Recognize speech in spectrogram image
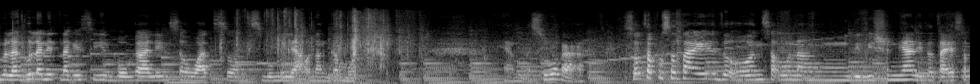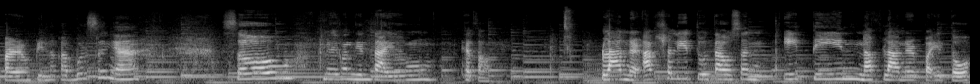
Gula-gulanit na resibo galing sa Watsons. Bumili ako ng gamot basura. So, tapos na tayo doon sa unang division niya. Dito tayo sa parang pinakabulsa niya. So, meron din tayong, ito, planner. Actually, 2018 na planner pa ito.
